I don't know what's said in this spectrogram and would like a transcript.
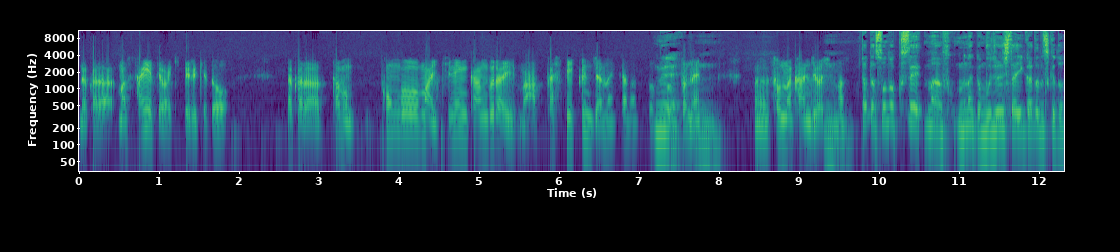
だからまあ下げてはきてるけど、だから多分今後まあ1年間ぐらいまあ悪化していくんじゃないかなと、ね、ちょっとね。うんうん、そんな感じはします、うん、ただその癖、まあ、なんか矛盾した言い方ですけど、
